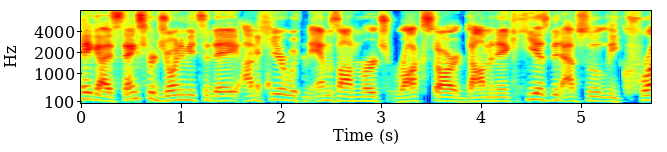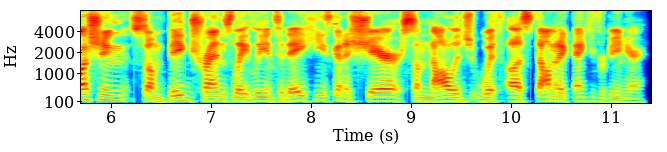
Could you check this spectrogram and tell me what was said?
Hey guys, thanks for joining me today. I'm here with an Amazon merch rock star, Dominick. He has been absolutely crushing some big trends lately, and today he's going to share some knowledge with us. Dominick, thank you for being here.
